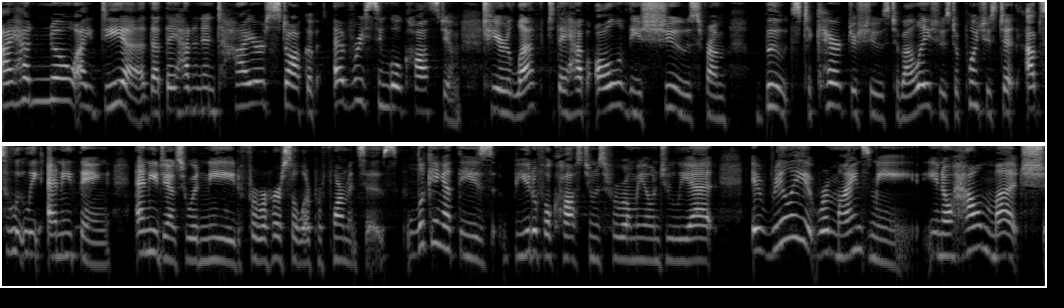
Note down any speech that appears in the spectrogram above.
I had no idea that they had an entire stock of every single costume. To your left they have all of these shoes from boots to character shoes to ballet shoes to pointe shoes to absolutely anything any dancer would need for rehearsal or performances. Looking at these beautiful costumes for Romeo and Juliet, it really reminds me, you know, how much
